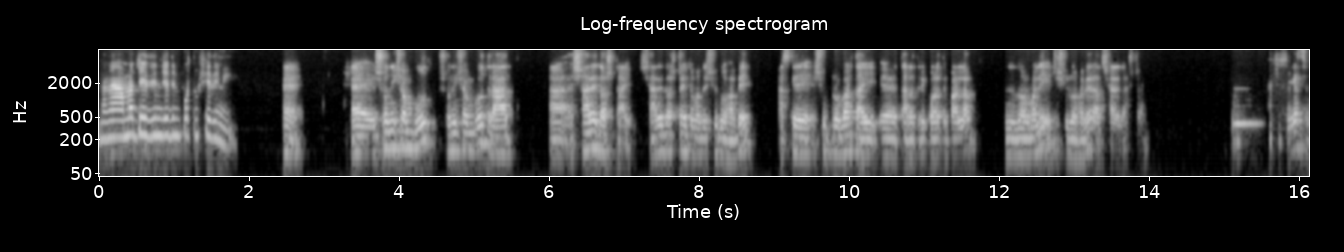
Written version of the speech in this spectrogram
মানে আমরা যেদিন যেদিন পড়তাম সেদিনই? হ্যাঁ। শনি সম্বুধ শনি সম্বুধ রাত সাড়ে দশটায় সাড়ে দশটায় তোমাদের শুরু হবে। আজকে শুক্রবার তাই তাড়াতাড়ি করাতে পারলাম। নর্মালি এটি শুরু হবে রাত সাড়ে দশটায়। আচ্ছা ঠিক আছে?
